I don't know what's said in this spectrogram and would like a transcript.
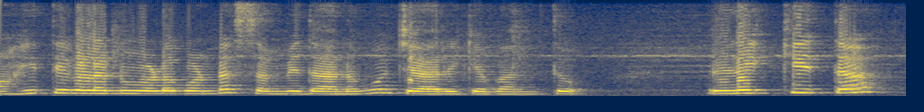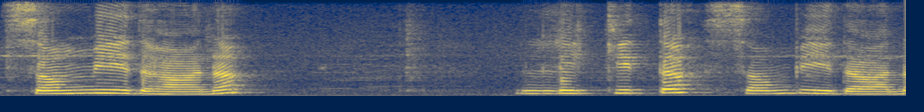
ಮಾಹಿತಿಗಳನ್ನು ಒಳಗೊಂಡ ಸಂವಿಧಾನವು ಜಾರಿಗೆ ಬಂತು. ಲಿಖಿತ ಸಂವಿಧಾನ ಲಿಖಿತ ಸಂವಿಧಾನ,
